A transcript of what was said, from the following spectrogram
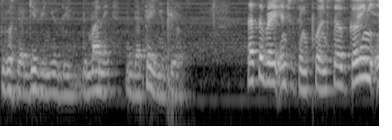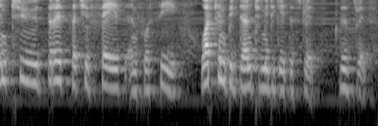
because they're giving you the, the money and they're paying your bills. That's a very interesting point. So, going into threats that you face and foresee, what can be done to mitigate the threats? These threats.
